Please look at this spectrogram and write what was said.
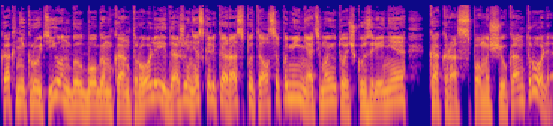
Как ни крути, он был богом контроля и даже несколько раз пытался поменять мою точку зрения как раз с помощью контроля.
